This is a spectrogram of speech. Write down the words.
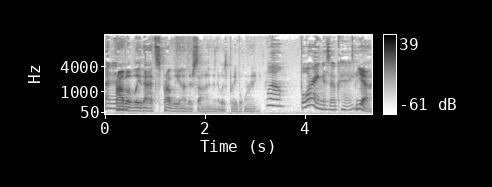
I didn't, probably that's probably another sign that it was pretty boring. Well, boring is okay. Yeah.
